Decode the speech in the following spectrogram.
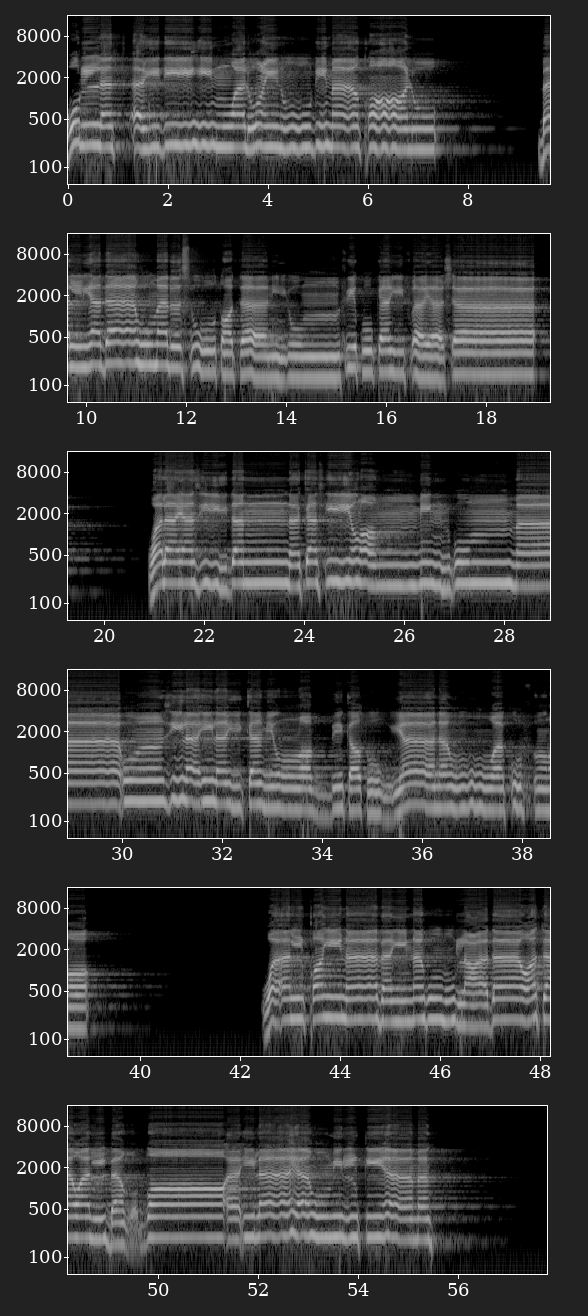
غلت أيديهم ولعنوا بما قالوا بل يداه مبسوطتان ينفق كيف يشاء وَلَيَزِيدَنَّ كَثِيرًا مِّنْهُمْ مَا إليك من ربك طغيانا وكفرا. وَأَلْقَيْنَا بَيْنَهُمُ الْعَدَاوَةَ وَالْبَغْضَاءَ إِلَى يَوْمِ الْقِيَامَةِ.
